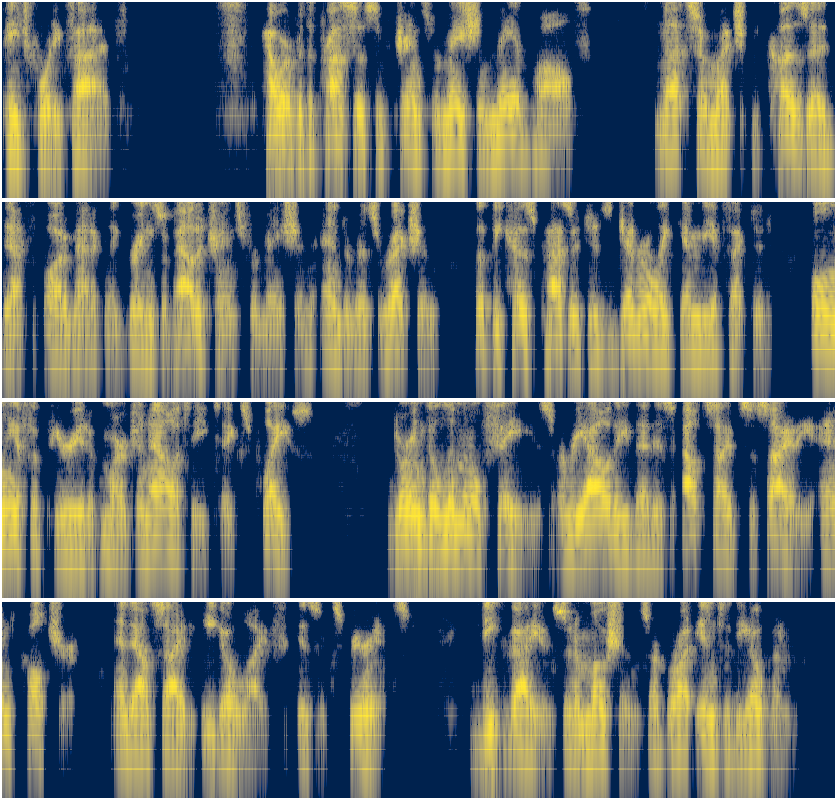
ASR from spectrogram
Page 45. However, the process of transformation may evolve not so much because a death automatically brings about a transformation and a resurrection, but because passages generally can be affected only if a period of marginality takes place. During the liminal phase, a reality that is outside society and culture and outside ego life is experienced. Deep values and emotions are brought into the open,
